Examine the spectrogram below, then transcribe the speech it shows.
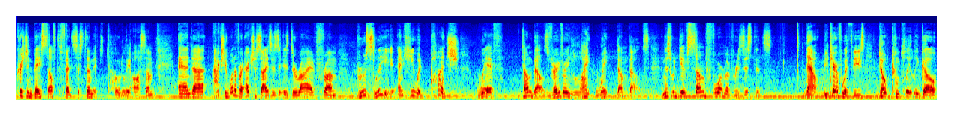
Christian-based self-defense system. It's totally awesome. And uh, actually, one of our exercises is derived from Bruce Lee, and he would punch with dumbbells, very, very lightweight dumbbells. And this would give some form of resistance. Now, be careful with these. Don't completely go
